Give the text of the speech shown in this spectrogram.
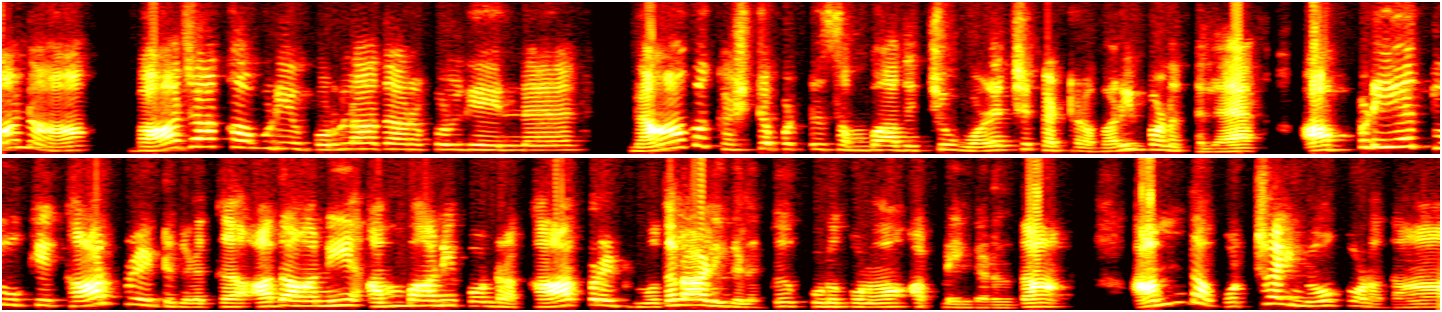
ஆனா பாஜகவுடைய பொருளாதார கொள்கை என்ன? நாம கஷ்டப்பட்டு சம்பாதிச்சு உழைச்சு கட்டுற வரி பணத்துல அப்படியே தூக்கி கார்பரேட்டுகளுக்கு அதானி அம்பானி போன்ற கார்பரேட் முதலாளிகளுக்கு கொடுக்கணும் அப்படிங்கிறது தான் அந்த ஒற்றை நோக்கோட தான்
